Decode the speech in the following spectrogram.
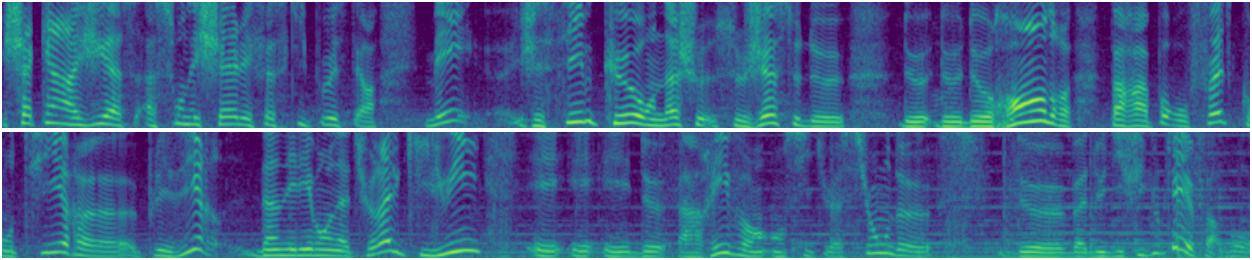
chacun agit à, son échelle et fait ce qu'il peut, etc. Mais j'estime qu'on a ce geste de, rendre par rapport au fait qu'on tire euh, plaisir d'un élément naturel qui, lui, est de arrive en, situation de, de, bah, difficulté. Enfin bon.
